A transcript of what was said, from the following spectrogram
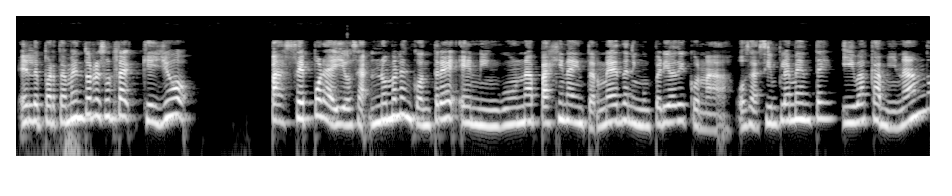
el departamento resulta que yo pasé por ahí, o sea, no me lo encontré en ninguna página de internet, de ningún periódico, nada. O sea, simplemente iba caminando,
